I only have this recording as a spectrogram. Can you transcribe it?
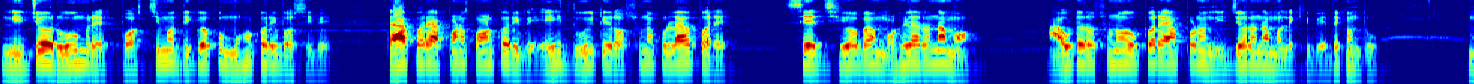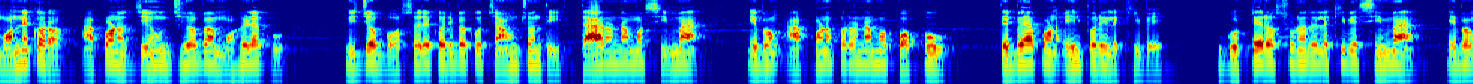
ନିଜ ରୁମ୍ରେ ପଶ୍ଚିମ ଦିଗକୁ ମୁହଁ କରି ବସିବେ। ତାପରେ ଆପଣ କ'ଣ କରିବେ? ଏହି ଦୁଇଟି ରସୁଣ କୁଲା ଉପରେ ସେ ଝିଅ ବା ମହିଳାର ନାମ ଆଉ ଗୋଟେ ରସୁଣ ଉପରେ ଆପଣ ନିଜର ନାମ ଲେଖିବେ। ଦେଖନ୍ତୁ ମନେକର ଆପଣ ଯେଉଁ ଝିଅ ବା ମହିଳାକୁ ନିଜ ବଶରେ କରିବାକୁ ଚାହୁଁଛନ୍ତି ତା'ର ନାମ ସୀମା ଏବଂ ଆପଣଙ୍କର ନାମ ପପୁ ତେବେ ଆପଣ ଏହିପରି ଲେଖିବେ। ଗୋଟେ ରସୁଣରେ ଲେଖିବେ ସୀମା ଏବଂ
